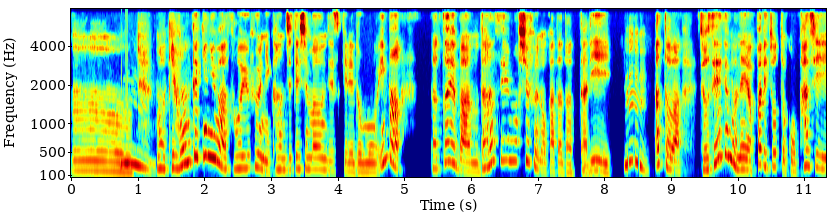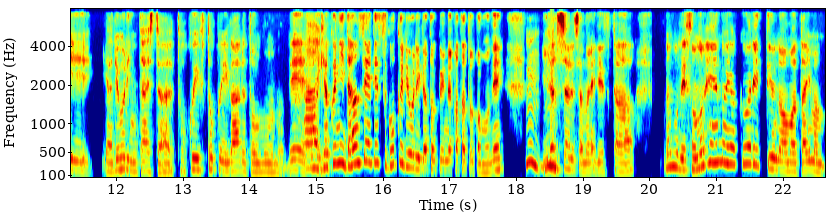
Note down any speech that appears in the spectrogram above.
うん。ん。まあ基本的にはそういうふうに感じてしまうんですけれども、今、例えばあの男性の主婦の方だったり、うん。あとは女性でもね、やっぱりちょっとこう家事や料理に対しては得意不得意があると思うので、逆に男性ですごく料理が得意な方とかもね、うん。いらっしゃるじゃないですか。なのでその辺の役割っていうのはまた今、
